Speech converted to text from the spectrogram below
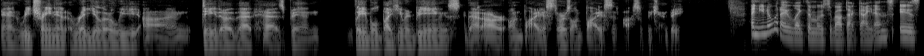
and retrain it regularly on data that has been labeled by human beings that are unbiased or as unbiased as possibly can be? And you know what I like the most about that guidance is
